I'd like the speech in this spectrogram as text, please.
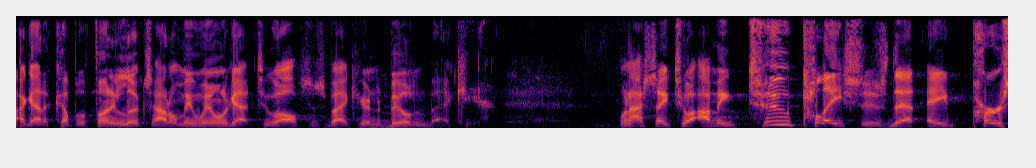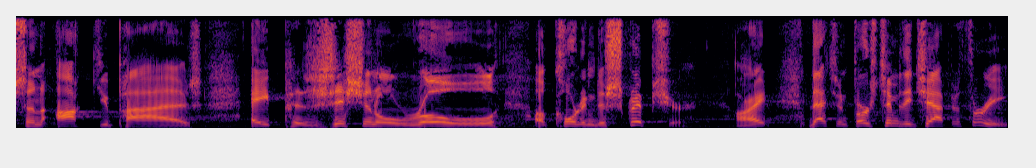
I got a couple of funny looks. I don't mean we only got two offices back here in the building back here. When I say two, I mean two places that a person occupies a positional role according to Scripture. All right? That's in 1 Timothy chapter 3.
